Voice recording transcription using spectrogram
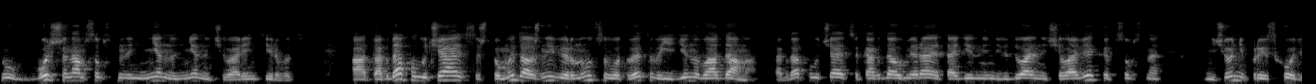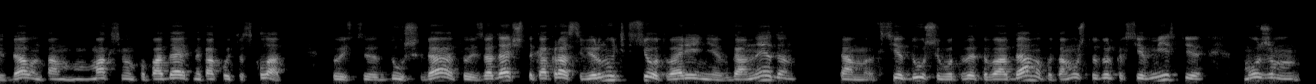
ну, больше нам, собственно, не, не на чего ориентироваться. А тогда получается, что мы должны вернуться вот в этого единого Адама. Тогда получается, когда умирает один индивидуальный человек, это, собственно, ничего не происходит, да, он там максимум попадает на какой-то склад, то есть э, душ, да, то есть задача-то как раз вернуть все творение в Ганедан, там все души вот в этого Адама, потому что только все вместе можем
